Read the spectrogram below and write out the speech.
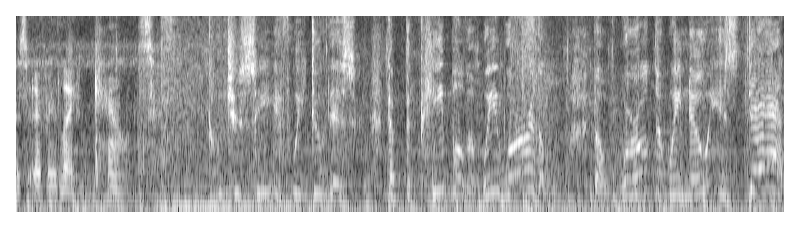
Because every life counts. Don't you see? If we do this, the, the people that we were, the, the world that we knew is dead.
